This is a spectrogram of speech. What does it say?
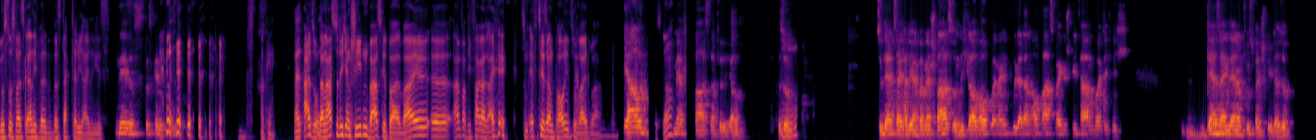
Justus weiß gar nicht, was Daktari eigentlich ist. Nee, das, das kenne ich nicht. Okay. Also, dann hast du dich entschieden, Basketball, weil äh, einfach die Fahrerei zum FC St. Pauli zu weit war. Ja, und ne? mehr Spaß natürlich auch. Also, mhm. zu der Zeit hatte ich einfach mehr Spaß und ich glaube auch, weil meine Brüder dann auch Basketball gespielt haben, wollte ich nicht der sein, der dann Fußball spielt. Also,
